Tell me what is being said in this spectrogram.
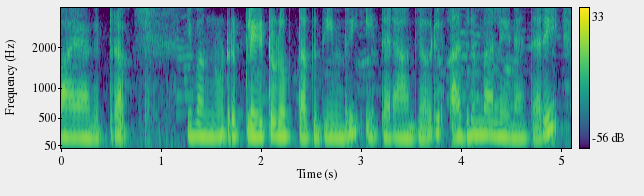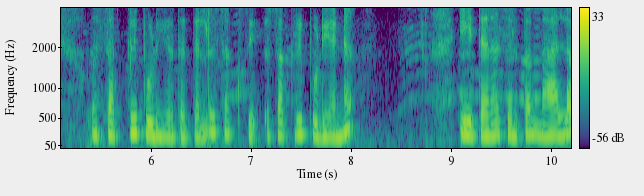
ಬಾಯಾಗಿಟ್ರೆ ಇವಾಗ ನೋಡ್ರಿ ಪ್ಲೇಟ್ ಒಳಗೆ ತೆಗ್ದೀನಿ ರೀ, ಈ ಥರ ಆಗ್ಯಾವ್ರಿ. ಅದ್ರ ಮೇಲೆ ಏನೈತೆ ರೀ ಸಕ್ರೆ ಪುಡಿ ಇರ್ತೈತಲ್ಲ ರೀ ಸಕ್ಸಿ, ಸಕ್ರೆ ಪುಡಿಯನ್ನು ಈ ಥರ ಸ್ವಲ್ಪ ಮೇಲೆ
